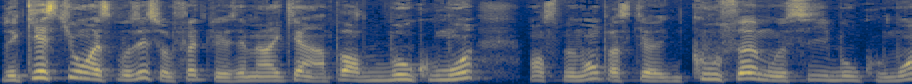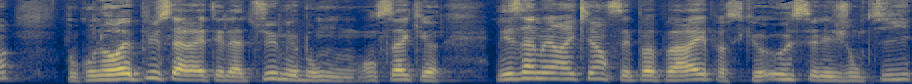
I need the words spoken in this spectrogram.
de, questions à se poser sur le fait que les Américains importent beaucoup moins en ce moment parce qu'ils consomment aussi beaucoup moins. Donc on aurait pu s'arrêter là-dessus, mais bon, on sait que les Américains c'est pas pareil parce que eux c'est les gentils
